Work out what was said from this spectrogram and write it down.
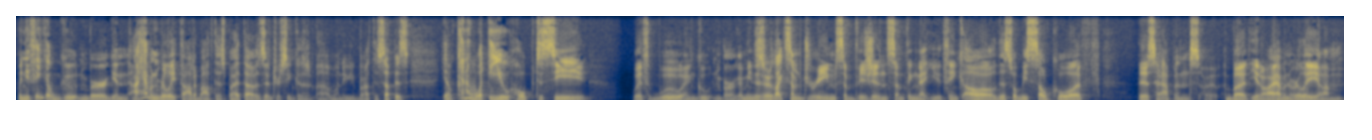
when you think of Gutenberg, and I haven't really thought about this, but I thought it was interesting because uh, one of you brought this up. Is you know, kind of what do you hope to see with Woo and Gutenberg? I mean, is there like some dream, some vision, something that you think, oh, this will be so cool if this happens? But you know, I haven't really um,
